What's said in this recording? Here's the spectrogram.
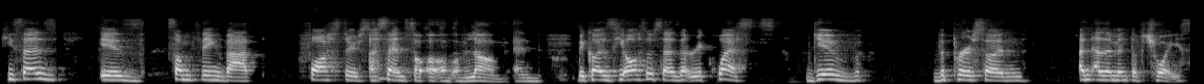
he says, is something that fosters a sense of, of, of love. And because he also says that requests give the person an element of choice.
